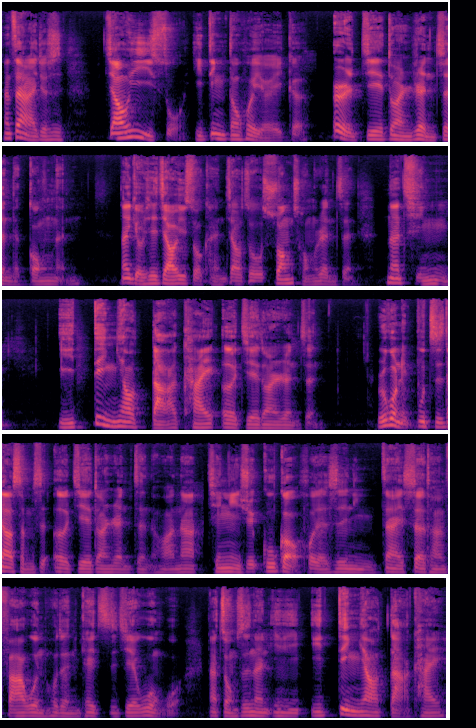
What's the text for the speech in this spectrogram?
那再来就是交易所一定都会有一个二阶段认证的功能，那有些交易所可能叫做双重认证，那请你。一定要打开二阶段认证。如果你不知道什么是二阶段认证的话，那请你去 Google，或者是你在社团发问，或者你可以直接问我。那总之呢，你一定要打开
